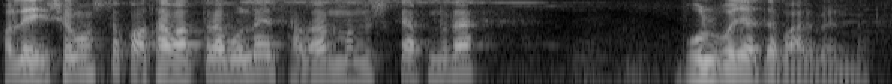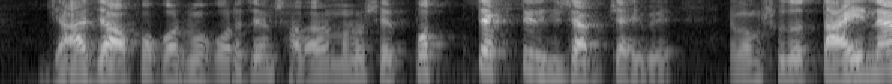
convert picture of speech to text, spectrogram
ফলে এই সমস্ত কথাবার্তা বলে সাধারণ মানুষকে আপনারা ভুল বোঝাতে পারবেন না। যা যা অপকর্ম করেছেন সাধারণ মানুষ এর প্রত্যেকটির হিসাব চাইবে এবং শুধু তাই না,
